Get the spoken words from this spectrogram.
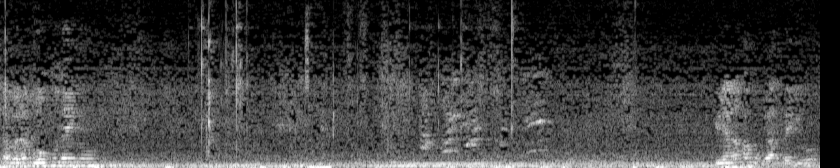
Tama lang, buhok mo na yun. Yun?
